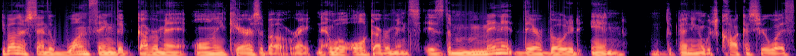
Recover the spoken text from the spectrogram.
people understand the one thing the government only cares about right now. Well, all governments is the minute they're voted in, depending on which caucus you're with.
